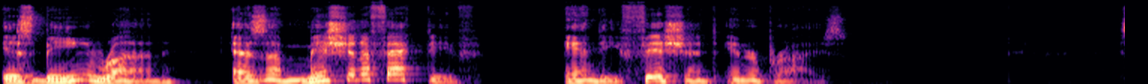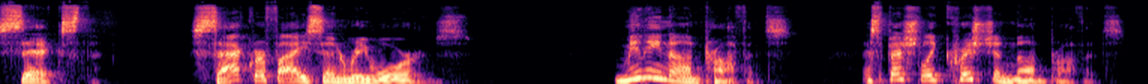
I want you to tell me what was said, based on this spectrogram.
is being run as a mission effective and efficient enterprise. Sixth, sacrifice and rewards. Many nonprofits, especially Christian nonprofits,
